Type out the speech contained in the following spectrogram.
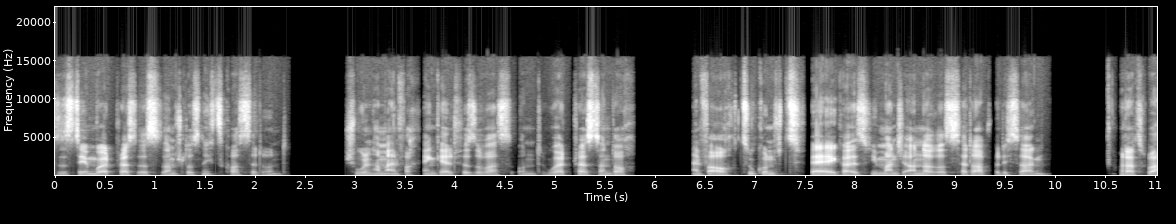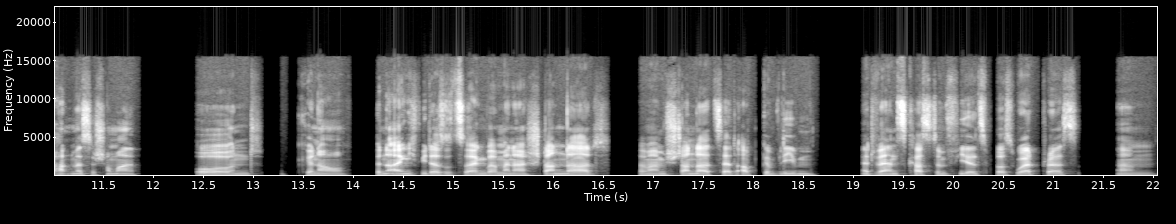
System WordPress ist, das am Schluss nichts kostet und Schulen haben einfach kein Geld für sowas und WordPress dann doch einfach auch zukunftsfähiger ist wie manch anderes Setup, würde ich sagen. Oder darüber hatten wir es ja schon mal. Und genau, bin eigentlich wieder sozusagen bei meiner Standard bei meinem Standard-Setup geblieben. Advanced Custom Fields plus WordPress. Ähm,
